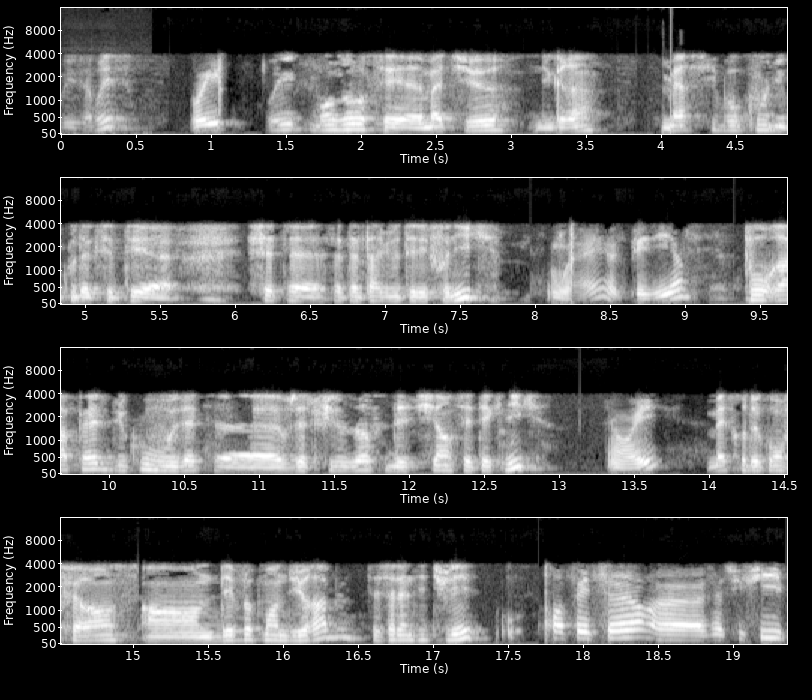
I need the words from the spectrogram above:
Oui, Fabrice? Oui. Oui, bonjour, c'est Mathieu Dugrain. Merci beaucoup du coup d'accepter euh, cette, euh, cette interview téléphonique. Ouais, avec plaisir. Pour rappel, du coup, vous êtes, euh, vous êtes philosophe des sciences et techniques. Oui. Maître de conférence en développement durable, c'est ça l'intitulé? Professeur, euh, ça suffit.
